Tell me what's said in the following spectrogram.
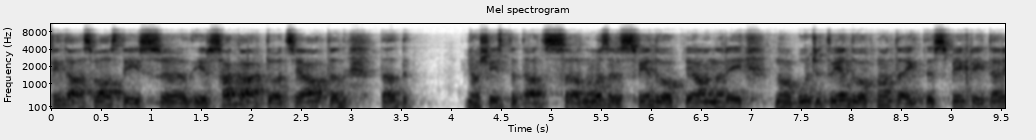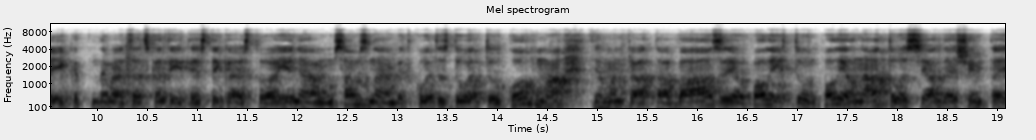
citās valstīs, ir sakārtots, jā, tad, tad no šīs tādas nozares viedokļa, ja, un arī no budžeta viedokļa noteikti es piekrītu arī, ka nevajadzētu skatīties tikai uz to ieņēmumu samazinājumu, bet ko tas dotu kopumā, jo, manuprāt, tā bāze jau paliktu un palielinātos, ja dēļ šim te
